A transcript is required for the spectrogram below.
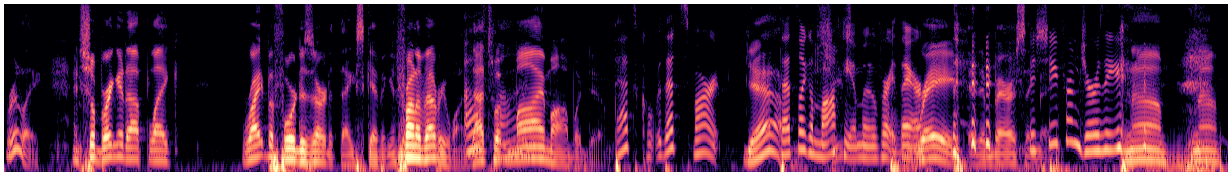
really?" And she'll bring it up like right before dessert at Thanksgiving in front of everyone. Oh, that's what my mom would do. That's that's smart. Yeah, That's like a mafia move right there. Great at embarrassing Is me. she from Jersey? No, no.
